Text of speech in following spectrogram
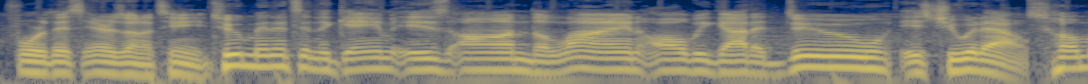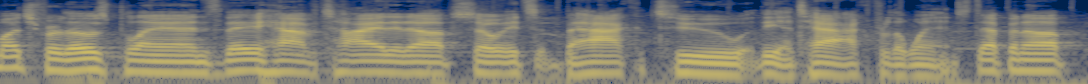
for this Arizona team. Two minutes in the game is on the line. All we got to do is chew it out. So much for those plans. They have tied it up, so it's back to the attack for the win. Stepping up,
